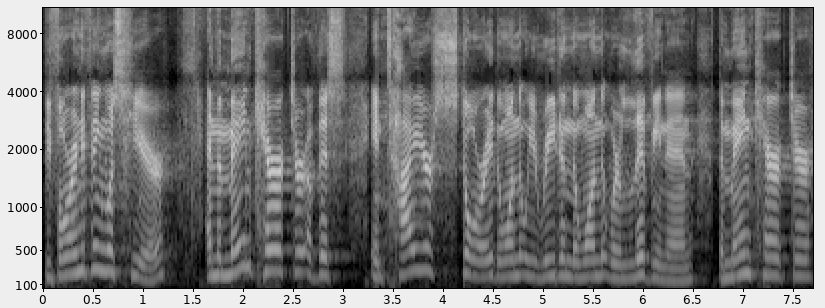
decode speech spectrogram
Before anything was here, and the main character of this entire story, the one that we read and the one that we're living in, the main character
